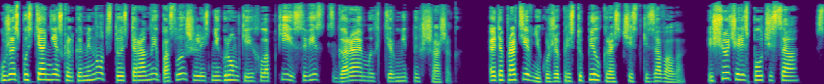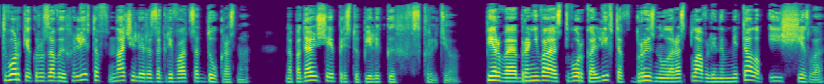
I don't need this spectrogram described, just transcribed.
Уже спустя несколько минут с той стороны послышались негромкие хлопки и свист сгораемых термитных шашек. Это противник уже приступил к расчистке завала. Еще через полчаса створки грузовых лифтов начали разогреваться докрасно. Нападающие приступили к их вскрытию. Первая броневая створка лифтов брызнула расплавленным металлом и исчезла,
